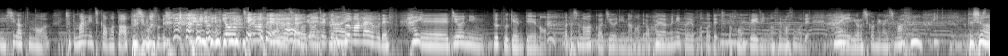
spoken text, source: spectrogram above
えー4月のちょっと何日かまたアップしますね。要チェック。すいません、はい、とい。うことで要チェック。で、はい。ツーマンライブです。はい、えー10人ずつ限定の、私の枠は10人なのでお早めにということでちょっとホームページに載せますので、はい。えーよろしくお願いします。うん。私は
